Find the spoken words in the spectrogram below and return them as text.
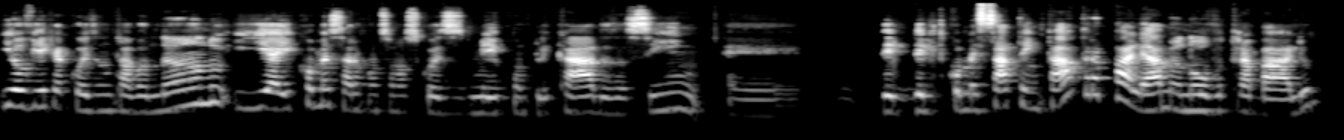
E eu via que a coisa não tava andando. E aí começaram a acontecer umas coisas meio complicadas, assim, é, dele, dele, começar a tentar atrapalhar meu novo trabalho.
